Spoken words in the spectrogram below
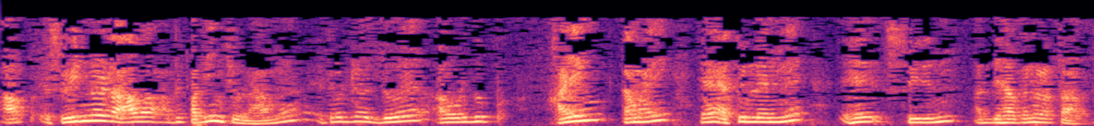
ආප- ස්වීඩන් වලට ආව අපි පදිංචි වුණාම එතකොට දුව අවුරුදු 6න් තමයි එයා ඇතුල් වෙන්නේ එහෙ ස්වීඩන් අධ්‍යාපන රටාවට.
